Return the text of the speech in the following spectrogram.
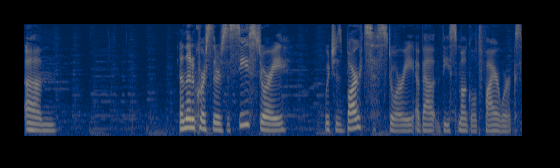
Um, and then, of course, there's a C story, which is Bart's story about the smuggled fireworks.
